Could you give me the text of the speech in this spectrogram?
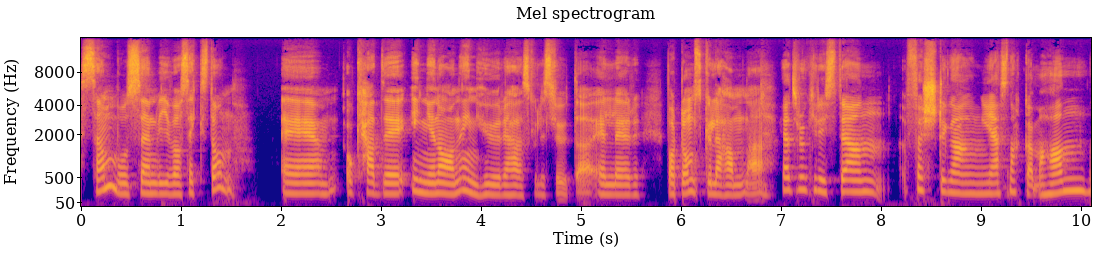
sambos sedan vi var 16. Eh, och hade ingen aning hur det här skulle sluta eller vart de skulle hamna. Jag tror Christian, första gången jag snackade med han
